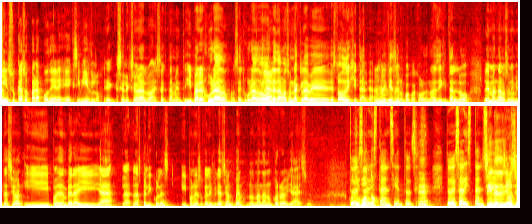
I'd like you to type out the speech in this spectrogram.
y en su caso para poder exhibirlo. Eh, seleccionarlo, exactamente. Y para el jurado, o sea, el jurado le damos una clave, es todo digital, ya, hay que ser un poco acorde, ¿no? Es digital, lo, le mandamos una invitación y pueden ver ahí ya las películas y poner su calificación. Bueno, nos mandan un correo y ya es su, Toda esa distancia, entonces. ¿Eh? Toda esa distancia. Sí, les decimos si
